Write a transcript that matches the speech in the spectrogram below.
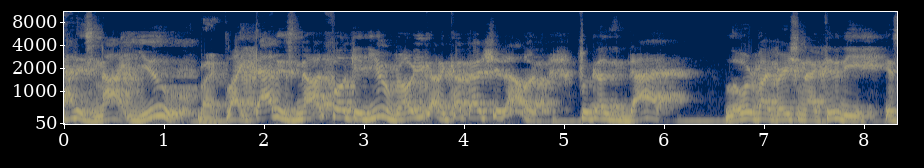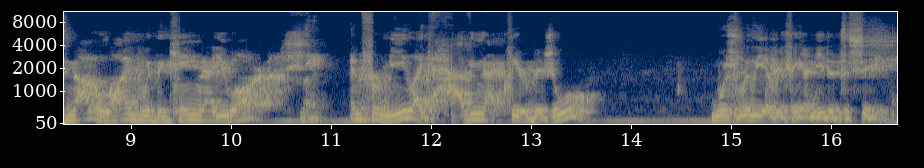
that is not you. Right. Like that is not fucking you, bro. You gotta cut that shit out. Because that lower vibration activity is not aligned with the king that you are. Right. And for me, like having that clear visual was really everything I needed to see.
